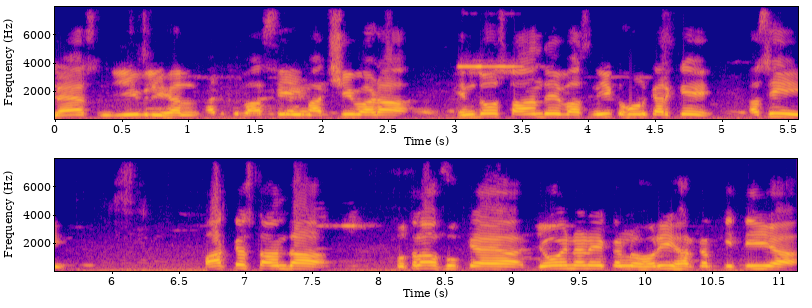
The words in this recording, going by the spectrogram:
ਮੈਂ ਸੰਜੀਵ ਲਿਹਲ, ਵਾਸੀ ਮਾਛੀਵਾੜਾ, ਹਿੰਦੁਸਤਾਨ ਦੇ ਵਸਨੀਕ ਹੋਣ ਕਰਕੇ ਅਸੀਂ ਪਾਕਿਸਤਾਨ ਦਾ ਪੁਤਲਾ ਫੂਕਿਆ ਆ, ਜੋ ਇਹਨਾਂ ਨੇ ਕਨਹੋਰੀ ਹਰਕਤ ਕੀਤੀ ਆ।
